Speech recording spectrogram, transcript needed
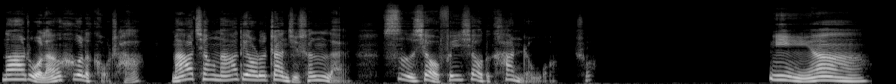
那若兰喝了口茶，拿腔拿调的站起身来，似笑非笑的看着我说。你呀，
